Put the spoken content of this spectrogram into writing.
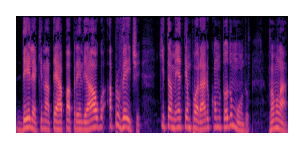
dele aqui na Terra para aprender algo, aproveite, que também é temporário como todo mundo. Vamos lá.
